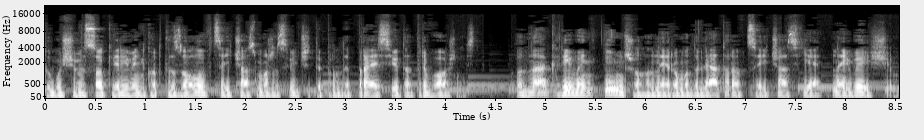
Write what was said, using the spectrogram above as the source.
тому що високий рівень кортизолу в цей час може свідчити про депресію та тривожність. Однак рівень іншого нейромодулятора в цей час є найвищим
